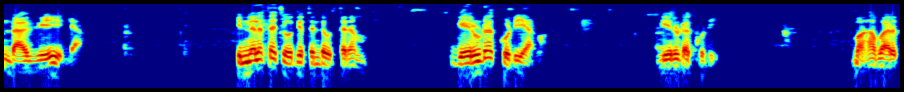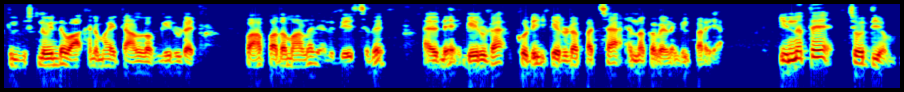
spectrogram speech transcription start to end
ഉണ്ടാകുകയില്ല. ഇന്നലത്തെ ചോദ്യത്തിന്റെ ഉത്തരം ഗരുഡക്കൊടിയാണ്. ഗരുഡക്കൊടി. മഹാഭാരതത്തിൽ വിഷ്ണുവിന്റെ വാഹനമായിട്ടാണല്ലോ ഗരുഡൻ. അപ്പോൾ ആ പദമാണ് ഞാൻ ഉദ്ദേശിച്ചത്. അതിനെ ഗരുഡ കൊടി ഗരുഡ പച്ച എന്നൊക്കെ വേണമെങ്കിൽ പറയാം. ഇന്നത്തെ ചോദ്യം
